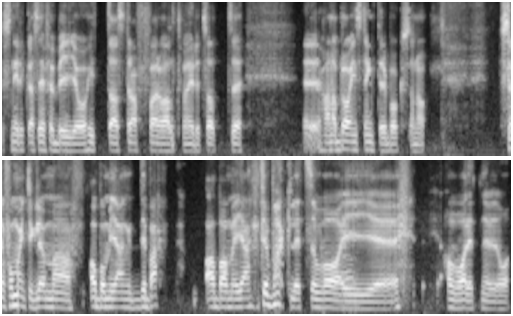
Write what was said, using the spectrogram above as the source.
snirkla sig förbi och hitta straffar och allt möjligt. Så att, eh, eh, han har bra instinkter i boxen. Och... Sen får man inte glömma Aubameyang-debaclet Aubameyang som var i, eh, har varit nu. Och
